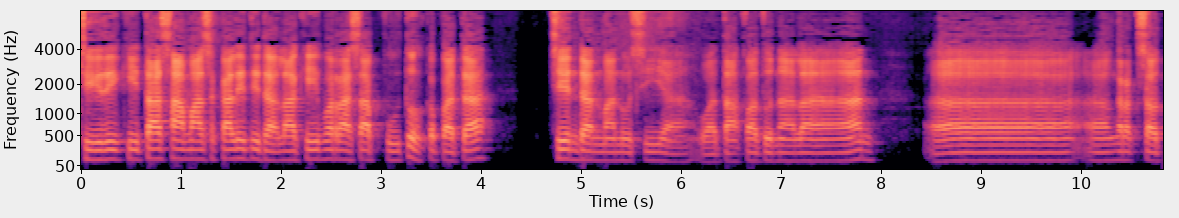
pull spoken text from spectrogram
diri kita sama sekali tidak lagi merasa butuh kepada jin dan manusia. Wa tahfatuna lan uh, uh, ngreksa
